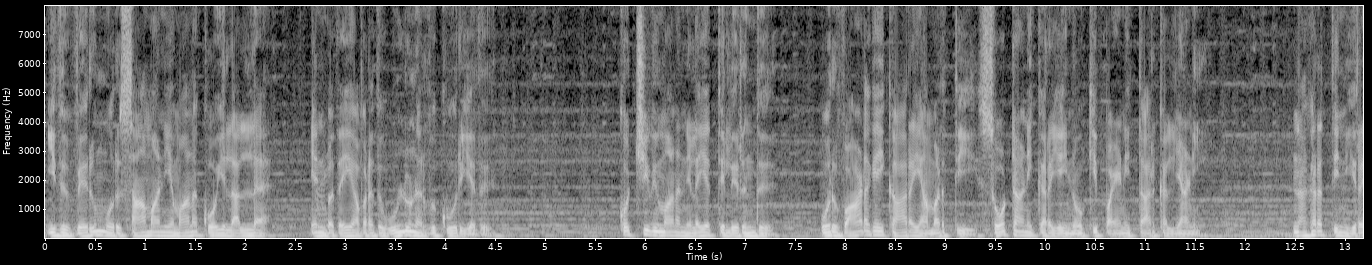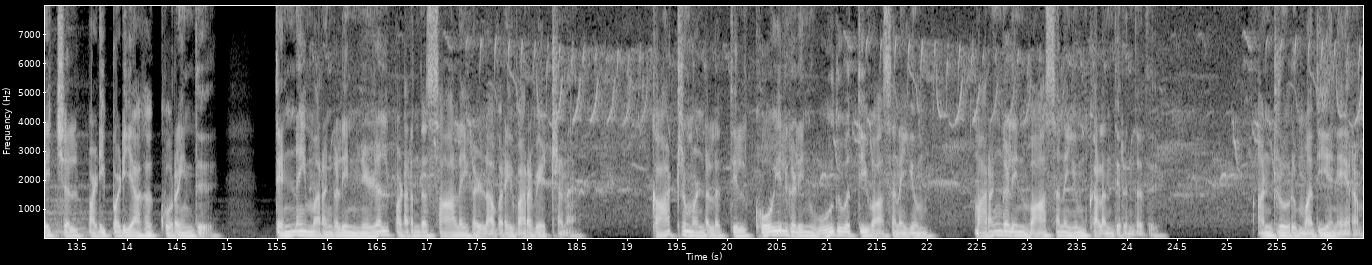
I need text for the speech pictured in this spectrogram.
இது வெறும் ஒரு சாமானியமான கோயில் அல்ல என்பதை அவரது உள்ளுணர்வு கூறியது. கொச்சி விமான நிலையத்தில் இருந்து ஒரு வாடகை காரை அமர்த்தி சோட்டானிக்கரையை நோக்கி பயணித்தார் கல்யாணி. நகரத்தின் இரைச்சல் படிப்படியாக குறைந்து தென்னை மரங்களின் நிழல் படர்ந்த சாலைகள் அவரை வரவேற்றன. காற்று மண்டலத்தில் கோயில்களின் ஊதுவத்தி வாசனையும் மரங்களின் வாசனையும் கலந்திருந்தது. அன்று ஒரு மதிய நேரம்.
